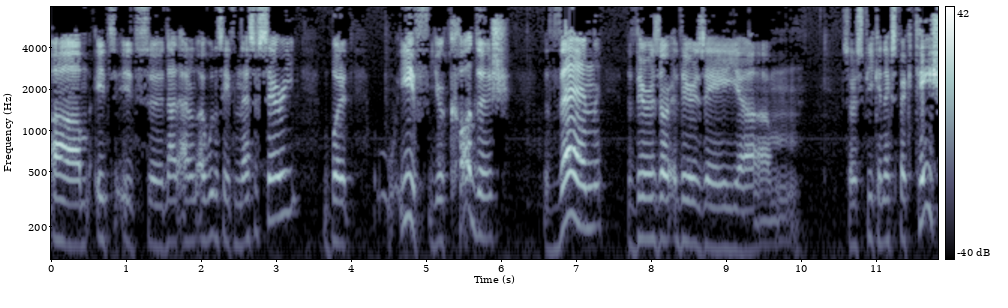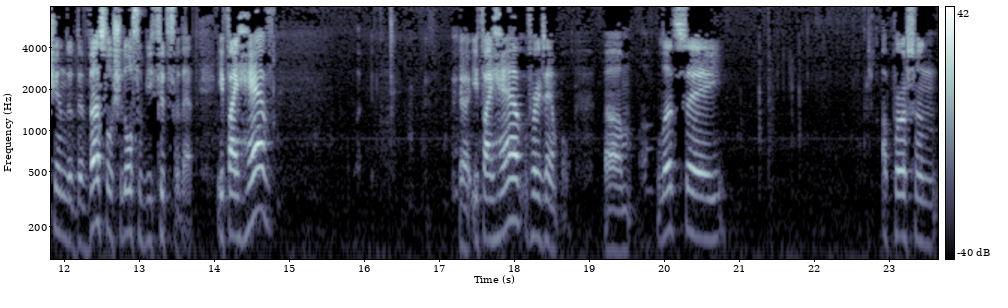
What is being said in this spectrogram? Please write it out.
Um, it's it's uh, not. I don't. I wouldn't say it's necessary, but if you're kaddish, then there's a there's a um, so to speak an expectation that the vessel should also be fit for that. If I have, uh, if I have, for example, um, let's say a person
